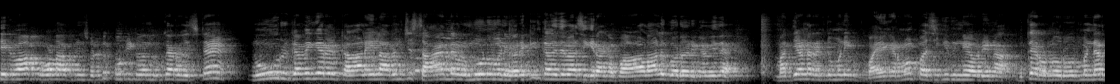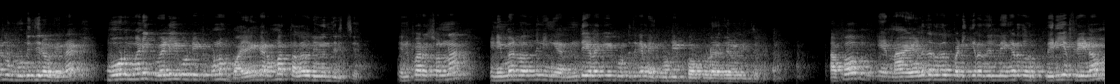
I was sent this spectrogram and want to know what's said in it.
சரி வா போகலாம் அப்படின்னு சொல்லிட்டு கூட்டிகிட்டு வந்து உட்கார வச்சுட்டேன். நூறு கவிஞர்கள் காலையில் ஆரம்பித்து சாயந்தரம் மூணு மணி வரைக்கும் கவிதை வாசிக்கிறாங்க. பாலாளுக்கு ஒரு ஒரு கவிதை. மத்தியானம் ரெண்டு மணிக்கு பயங்கரமாக பசிக்குதுங்க அப்படின்னா உட்கார் ஒன்று ஒரு ஒரு மணி நேரத்தில் முடிஞ்சிடும் அப்படின்னா மூணு மணிக்கு வெளியே கூட்டிகிட்டு போனால் பயங்கரமாக தலைவலி வந்துருச்சு. என்ன சொன்னால் இனிமேல் வந்து நீங்கள் இந்த இலக்கிய கூட்டத்துக்கு என்னை கூட்டிகிட்டு போகக்கூடாது அப்படின்னு சொல்லிட்டு அப்போ நான் எழுதுறது படிக்கிறது இல்லைங்கிறது ஒரு பெரிய ஃப்ரீடம்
